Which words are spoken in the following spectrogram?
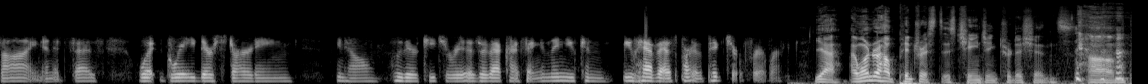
sign and it says what grade they're starting, you know, who their teacher is or that kind of thing. And then you can you have it as part of the picture forever. Yeah, I wonder how Pinterest is changing traditions um,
